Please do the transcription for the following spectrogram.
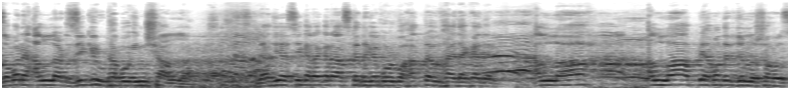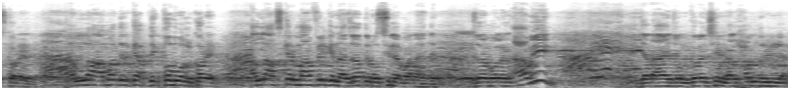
জবানে আল্লাহর জিকির উঠাবো ইনশাআল্লাহ। রাজি আছি? কারা কারা আজকে থেকে পড়ব? হাতটা উঠায় দেখা দেন। আল্লাহ আল্লাহ আপনি আমাদের জন্য সহজ করেন। আল্লাহ আমাদেরকে আপনি কবল করেন। আল্লাহ আজকের মাহফিলকে নাজাতের ওসিলা বানায় দেন। যারা বলেন, আমিন। যারা আয়োজন করেছেন, আলহামদুলিল্লাহ,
